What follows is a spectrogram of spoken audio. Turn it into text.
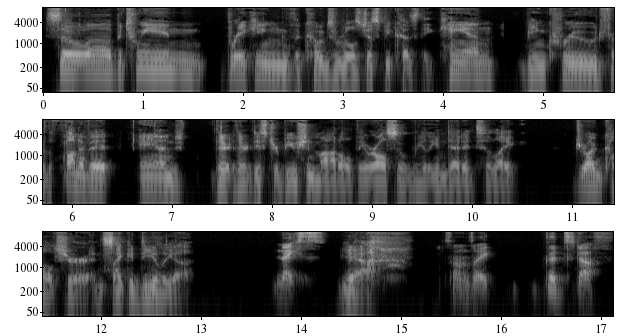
So uh, between breaking the code's rules just because they can, being crude for the fun of it, and their their distribution model, they were also really indebted to like drug culture and psychedelia. Nice. Yeah. Sounds like good stuff.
